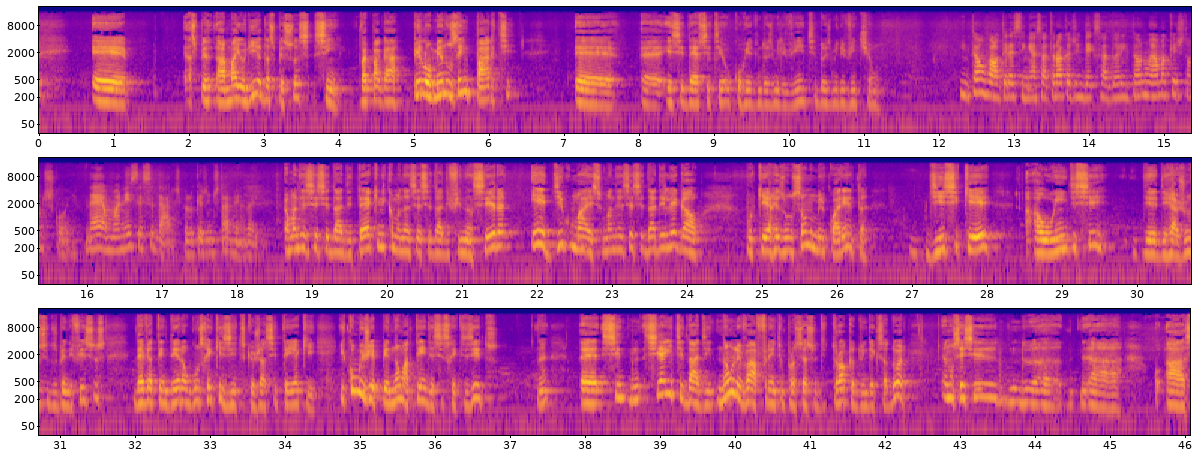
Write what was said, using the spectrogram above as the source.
é, as, a maioria das pessoas, sim, vai pagar, pelo menos em parte, é, é, esse déficit ocorrido em 2020 e 2021. Então, Walter, assim, essa troca de indexador, então, não é uma questão de escolha, né? É uma necessidade, pelo que a gente está vendo aí. É uma necessidade técnica, uma necessidade financeira e, digo mais, uma necessidade legal, porque a resolução número 40 disse que o índice de, de, reajuste dos benefícios deve atender alguns requisitos que eu já citei aqui. E como o IGP não atende esses requisitos, né, é, se, se a entidade não levar à frente um processo de troca do indexador, eu não sei se a, a, a,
